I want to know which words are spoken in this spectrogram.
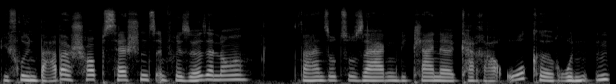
Die frühen Barbershop-Sessions im Friseursalon waren sozusagen wie kleine Karaoke-Runden,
